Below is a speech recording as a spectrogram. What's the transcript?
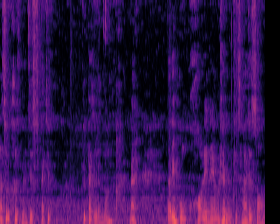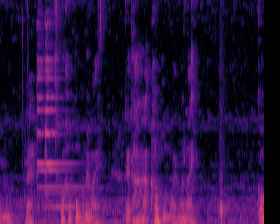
ล่าสุดคือ 1.8.8.1มั้งนะตอนนี้ผมขอเล่นในเวอร์ชัน1.5.2 อยู่นะว่าเครื่องผมมันไม่ไหว แต่ถ้าเครื่องผมไหวเมื่อไหร่ ก็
